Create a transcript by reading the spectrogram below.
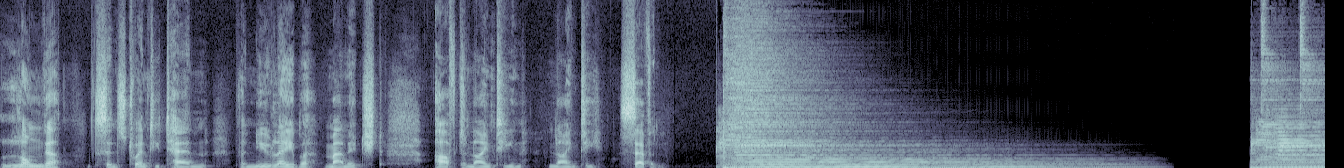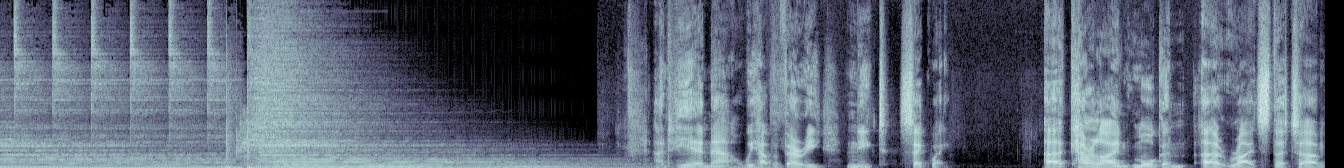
longer since 2010 the New Labour managed after 1997. And here now we have a very neat segue. Uh, Caroline Morgan uh, writes that, um,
